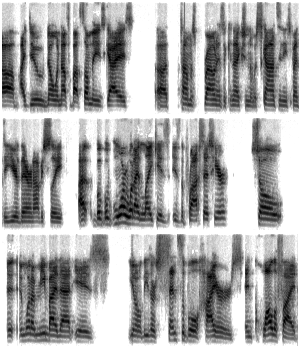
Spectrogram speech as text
um, I do know enough about some of these guys. Uh, Thomas Brown has a connection to Wisconsin. He spent a year there, and obviously, I, but, but more what I like is is the process here. So, and what I mean by that is, you know, these are sensible hires and qualified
